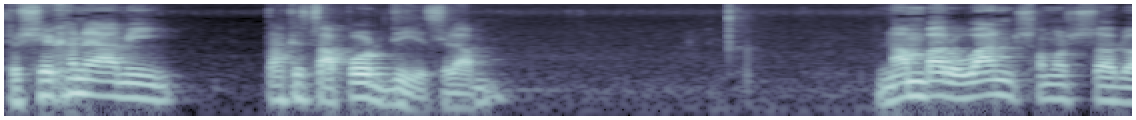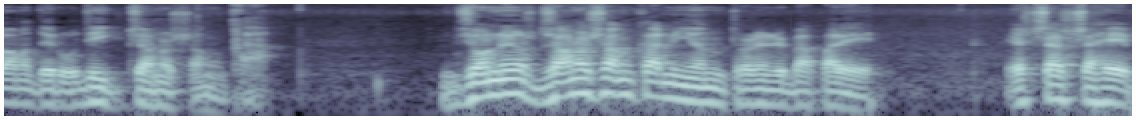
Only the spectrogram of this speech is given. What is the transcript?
তো সেখানে আমি তাকে সাপোর্ট দিয়েছিলাম। নাম্বার ওয়ান সমস্যা হলো আমাদের অধিক জনসংখ্যা। জন, জনসংখ্যা নিয়ন্ত্রণের ব্যাপারে এরশাদ সাহেব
